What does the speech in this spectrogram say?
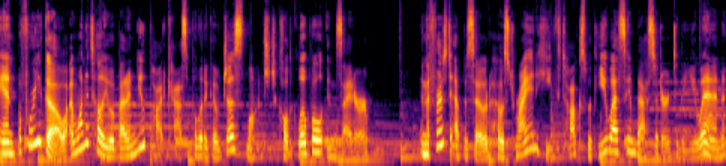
And before you go, I want to tell you about a new podcast Politico just launched called Global Insider. In the first episode, host Ryan Heath talks with U.S. Ambassador to the UN,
